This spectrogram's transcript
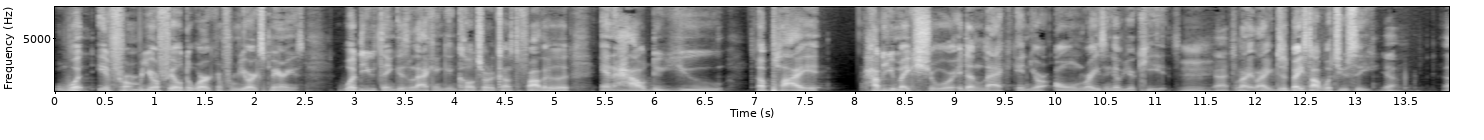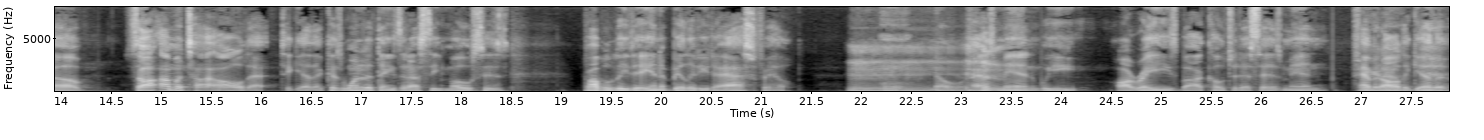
what if from your field of work and from your experience, what do you think is lacking in culture when it comes to fatherhood, and how do you apply it? How do you make sure it doesn't lack in your own raising of your kids? Gotcha. Like like just based off what you see. Yeah. Uh, so I'm gonna tie all that together because one of the things that I see most is probably the inability to ask for help. You know, as men, we are raised by a culture that says men have it all together.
